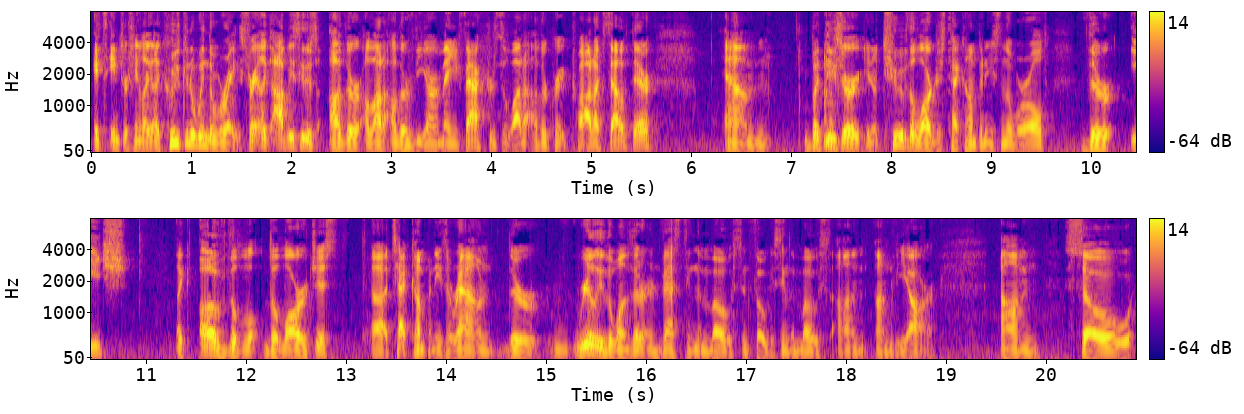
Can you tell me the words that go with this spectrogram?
it's interesting. Like like who's going to win the race, right? Like obviously there's other a lot of other VR manufacturers, a lot of other great products out there. Um, but these are you know two of the largest tech companies in the world. They're each like of the the largest uh, tech companies around. They're really the ones that are investing the most and focusing the most on on VR. Um, so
